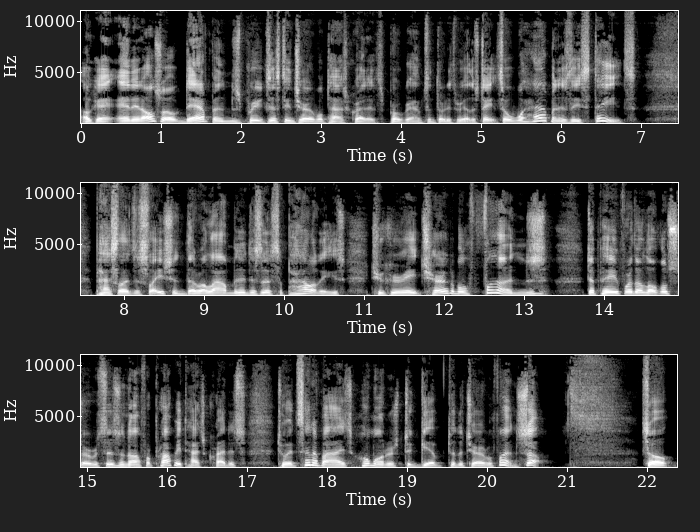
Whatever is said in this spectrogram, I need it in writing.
Okay, and it also dampens pre existing charitable tax credits programs in 33 other states. So, what happened is these states passed legislation that will allow municipalities to create charitable funds to pay for their local services and offer property tax credits to incentivize homeowners to give to the charitable funds. So, so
